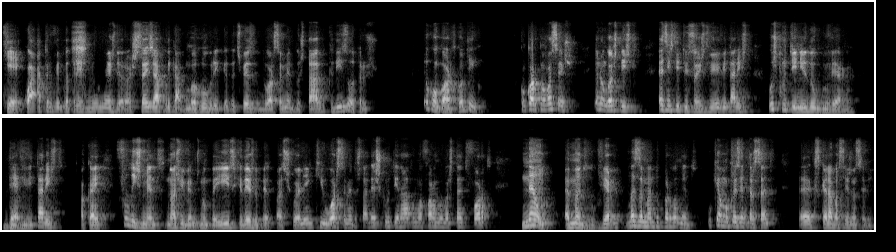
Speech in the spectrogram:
que é 4,3 mil milhões de euros, seja aplicado uma rúbrica da despesa do orçamento do Estado que diz outros. Eu concordo contigo. Concordo com vocês. Eu não gosto disto. As instituições deviam evitar isto. O escrutínio do governo deve evitar isto. Ok? Felizmente, nós vivemos num país que, desde o Pedro Passos Coelho, em que o orçamento do Estado é escrutinado de uma forma bastante forte, não a mando do governo, mas a mando do Parlamento. O que é uma coisa interessante eh, que se calhar vocês não sabiam.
